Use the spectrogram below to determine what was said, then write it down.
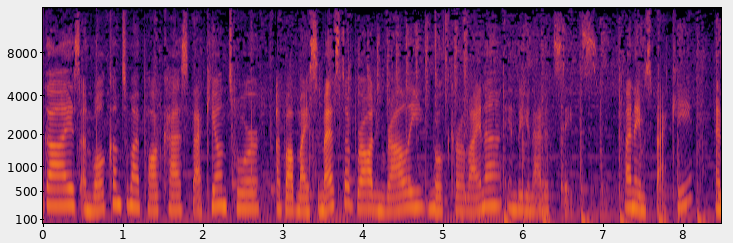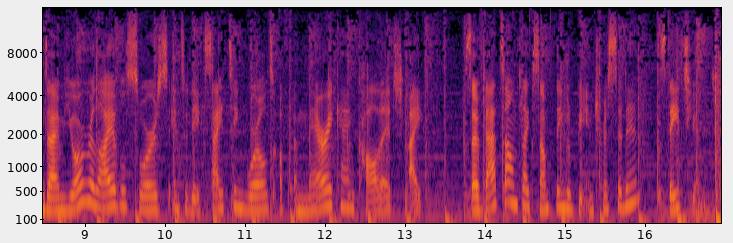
Guys, and welcome to my podcast, Beccy on Tour, about my semester abroad in Raleigh, North Carolina, in the United States. My name's Beccy, and I'm your reliable source into the exciting world of American college life. So, if that sounds like something you'd be interested in, stay tuned.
